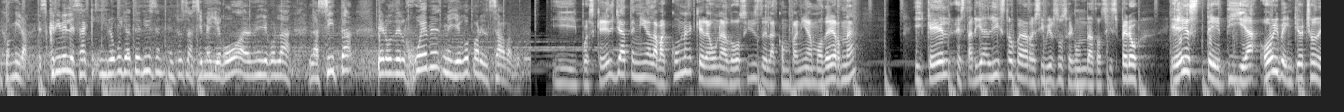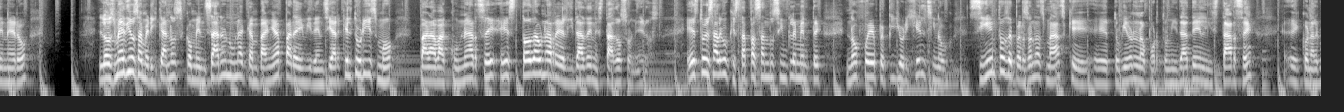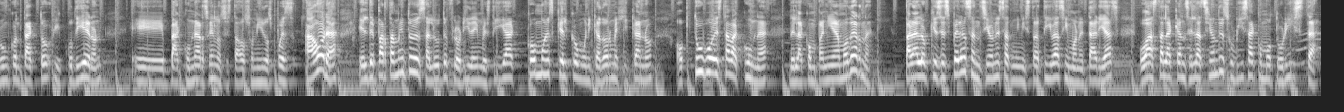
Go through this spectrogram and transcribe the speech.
Dijo, mira, escríbeles aquí y luego ya te dicen. Entonces así me llegó, a mí me llegó la, la cita, pero del jueves me llegó para el sábado. Y pues que él ya tenía la vacuna, que era una dosis de la compañía Moderna y que él estaría listo para recibir su segunda dosis. Pero este día, hoy 28 de enero, los medios americanos comenzaron una campaña para evidenciar que el turismo para vacunarse es toda una realidad en Estados Unidos. Esto es algo que está pasando simplemente, no fue Pepillo Origel, sino cientos de personas más que eh, tuvieron la oportunidad de enlistarse eh, con algún contacto y pudieron eh, vacunarse en los Estados Unidos. Pues ahora el Departamento de Salud de Florida investiga cómo es que el comunicador mexicano obtuvo esta vacuna de la compañía Moderna para lo que se espera sanciones administrativas y monetarias o hasta la cancelación de su visa como turista.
